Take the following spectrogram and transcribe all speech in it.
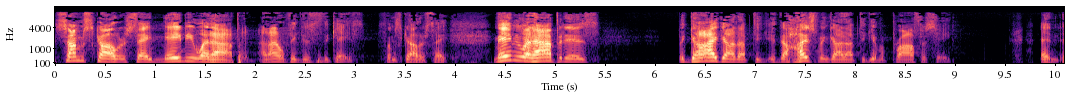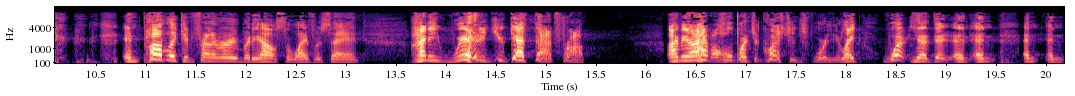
some scholars say maybe what happened, and I don't think this is the case. Some scholars say maybe what happened is the guy got up to, the husband got up to give a prophecy. And in public, in front of everybody else, the wife was saying, Honey, where did you get that from? I mean, I have a whole bunch of questions for you. Like, what, you know, and, and, and, and,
